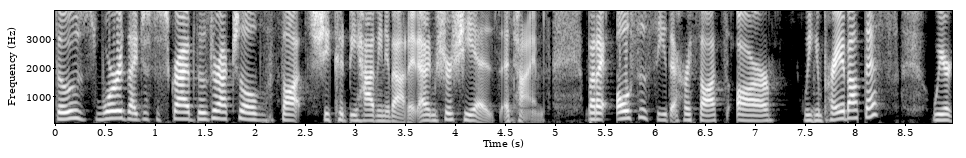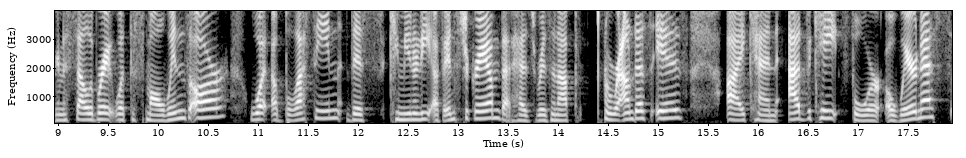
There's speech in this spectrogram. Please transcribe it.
those words I just described, those are actual thoughts she could be having about it. I'm sure she is at times. But I also see that her thoughts are we can pray about this. We are going to celebrate what the small wins are, what a blessing this community of Instagram that has risen up around us is. I can advocate for awareness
